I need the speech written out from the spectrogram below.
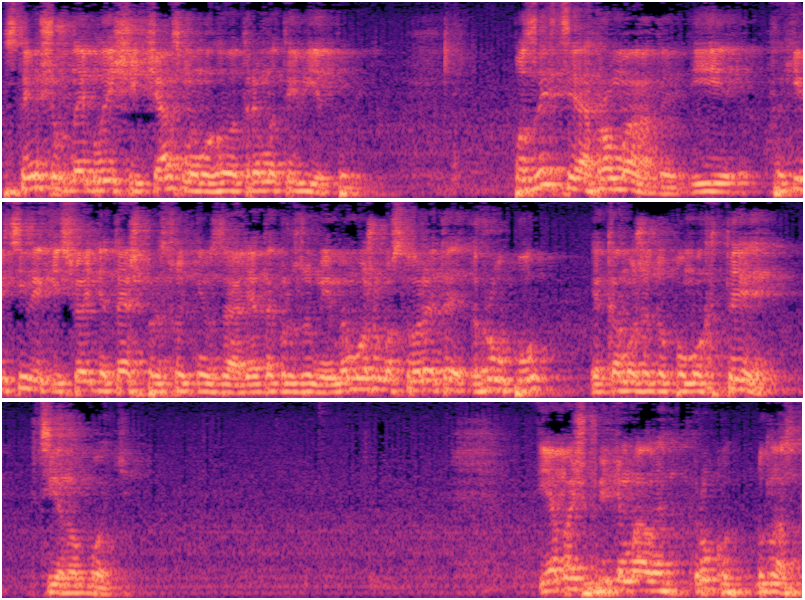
з тим, щоб в найближчий час ми могли отримати відповідь. Позиція громади і фахівців, які сьогодні теж присутні в залі, я так розумію, ми можемо створити групу, яка може допомогти в цій роботі. Я бачу, піднімали руку, будь ласка.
